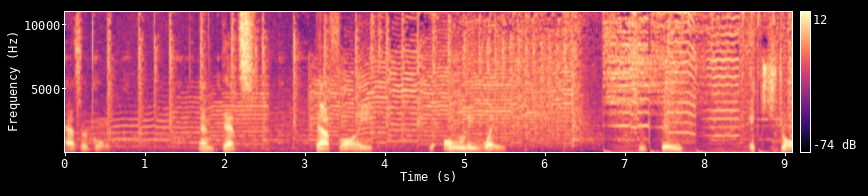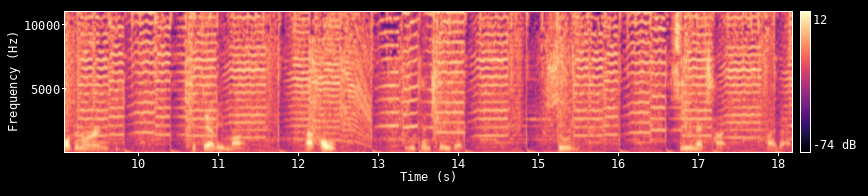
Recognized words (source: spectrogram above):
as a goal. And that's definitely the only way to be extraordinary. Keep that in mind. I hope you can shade it soon. See you next time. Bye bye.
